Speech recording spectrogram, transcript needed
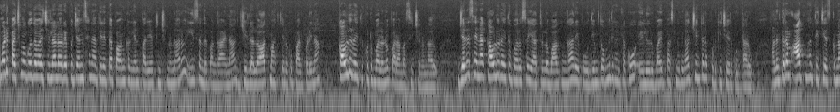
ఉమ్మడి పశ్చిమ గోదావరి జిల్లాలో రేపు జనసేన అధినేత పవన్ కళ్యాణ్ పర్యటించనున్నారు. ఈ సందర్భంగా ఆయన జిల్లాలో ఆత్మహత్యలకు పాల్పడిన కౌలు రైతు కుటుంబాలను పరామర్శించనున్నారు. జనసేన కౌలు రైతు భరోసా యాత్రలో భాగంగా రేపు ఉదయం తొమ్మిది గంటలకు ఏలూరు బైపాస్ మీదుగా చింతలపూడికి చేరుకుంటారు. అనంతరం ఆత్మహత్య చేసుకున్న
